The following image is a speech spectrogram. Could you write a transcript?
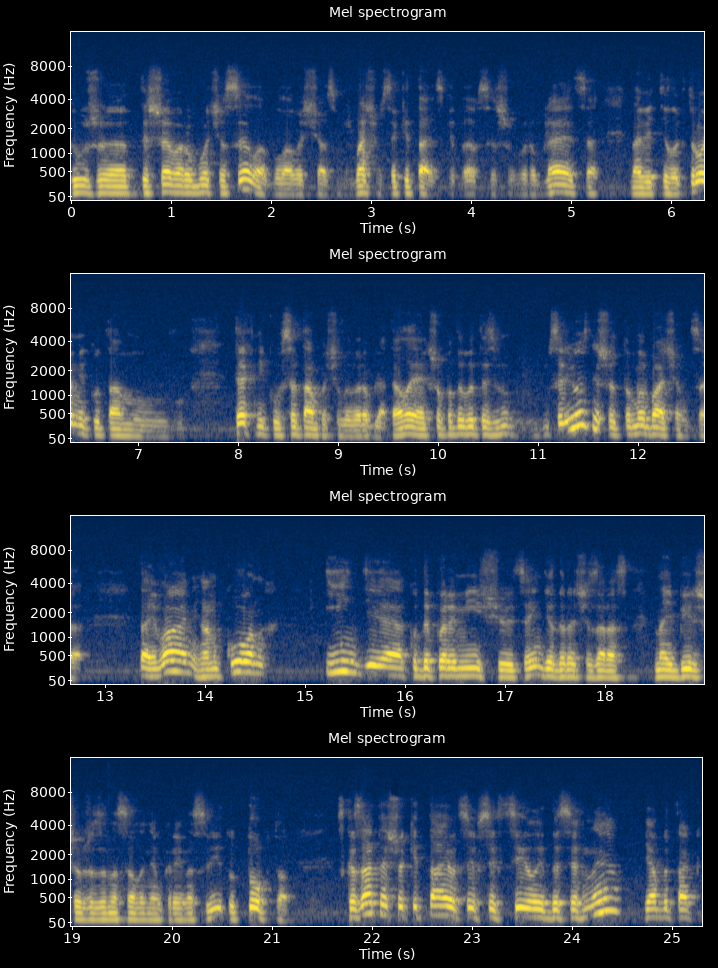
дуже дешева робоча сила була весь час. Ми ж бачимо, все китайське, да, все, що виробляється, навіть електроніку, там техніку, все там почали виробляти. Але якщо подивитись серйозніше, то ми бачимо це Тайвань, Гонконг. Індія, куди переміщуються. Індія, до речі, зараз найбільше вже за населенням країна світу. Тобто, сказати, що Китай цих всіх цілей досягне, я би так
